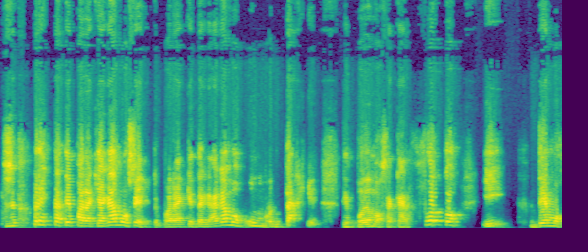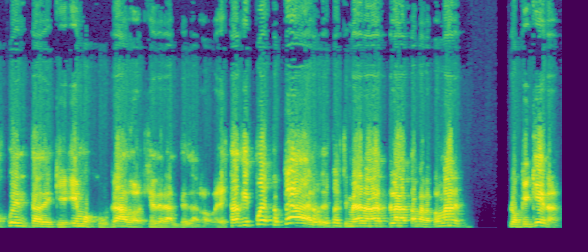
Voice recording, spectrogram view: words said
Entonces, préstate para que hagamos esto, para que te, hagamos un montaje, que podamos sacar fotos y demos cuenta de que hemos juzgado al general de la Roba. ¿Estás dispuesto? Claro, después si me van a dar plata para tomar lo que quieran.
